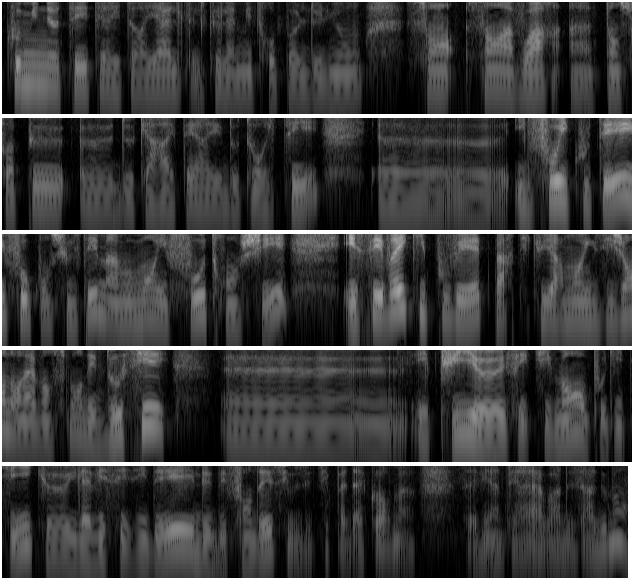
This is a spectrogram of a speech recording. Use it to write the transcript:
communauté territoriale telle que la métropole de Lyon, sans, sans avoir un tant soit peu de caractère et d'autorité. il faut écouter, il faut consulter, mais à un moment, il faut trancher. Et c'est vrai qu'il pouvait être particulièrement exigeant dans l'avancement des dossiers. Euh, et puis, euh, effectivement, en politique, euh, il avait ses idées, il les défendait. Si vous n'étiez pas d'accord, ben, vous aviez intérêt à avoir des arguments.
